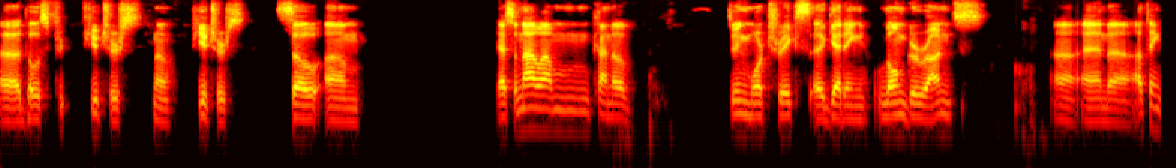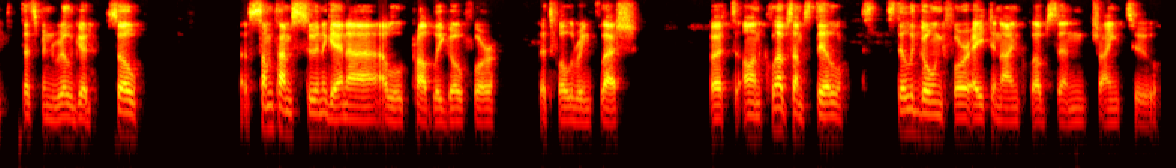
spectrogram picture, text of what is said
uh, those f- futures. No futures. So um, yeah, so now I'm kind of doing more tricks, uh, getting longer runs, uh, and uh, I think that's been really good. So uh, sometime soon again, uh, I will probably go for the 12 ring flash. But on clubs, I'm still still going for eight to nine clubs and trying to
